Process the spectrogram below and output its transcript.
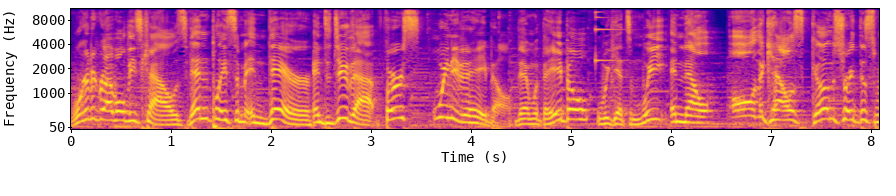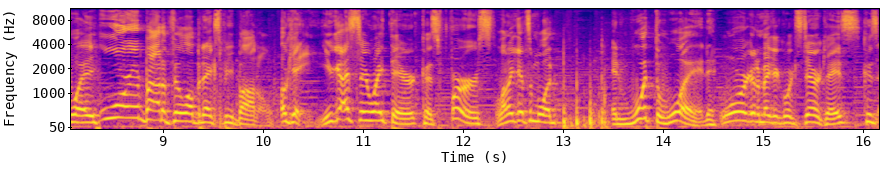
We're gonna grab all these cows, then place them in there. And to do that, first, we need a hay bale. Then with the hay bale, we get some wheat. And now all the cows come straight this way. We're about to fill up an XP bottle. Okay, you guys stay right there, because first, let me get some wood. And with the wood, we're gonna make a quick staircase because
